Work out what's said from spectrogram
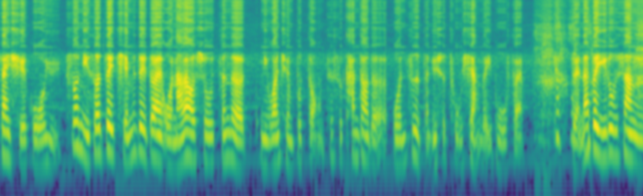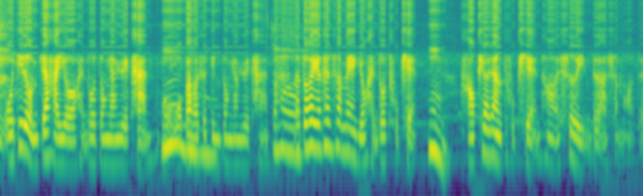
在学国语。说你说这前面这段我拿到书，真的你完全不懂，就是看到的文字等于是图像的一部分。对，那这一路上，我记得我们家还有很多中央月刊，我我爸爸是订中央月刊，那中央月刊上面有很多图片。嗯。好漂亮的图片哈，摄影的啊什么的，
